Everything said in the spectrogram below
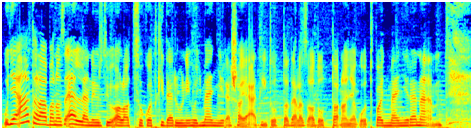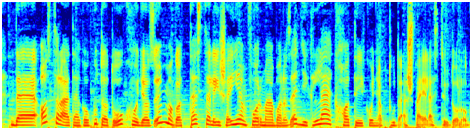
Ugye általában az ellenőrző alatt szokott kiderülni, hogy mennyire sajátítottad el az adott tananyagot, vagy mennyire nem. De azt találták a kutatók, hogy az önmagad tesztelése ilyen formában az egyik leghatékonyabb tudásfejlesztő dolog.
